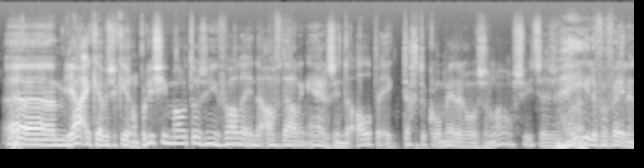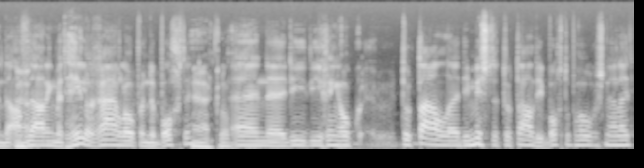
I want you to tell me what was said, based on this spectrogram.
Ehm, ja, ik heb eens een keer een politiemotor zien vallen in de afdaling ergens in de Alpen. Ik dacht de Cormet de Roseland of zoiets. Dat is een Ja. hele vervelende afdaling met hele raar lopende bochten. Ja, klopt. En die, die ging ook totaal, die miste totaal die bocht op hoge snelheid.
